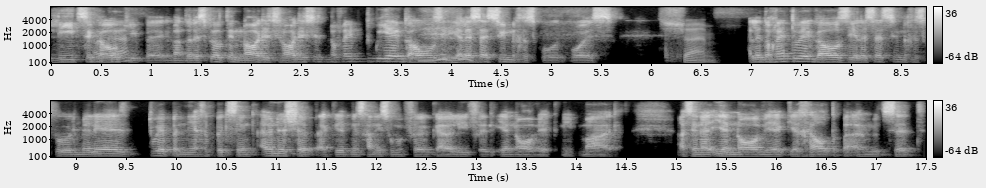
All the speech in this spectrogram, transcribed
Leeds se okay. goalkeeper want hulle speel teen Norwich. Norwich het nog net 2 goals in die hele seisoen geskoor, boys. Shame. Hulle het nog net 2 goals die hele seisoen geskoor. Melie 2.9% ownership. Ek weet mens gaan nie sommer vir 'n goalie vir een naweek nie, maar as jy nou een naweek jou geld op 'n ou moet sit,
